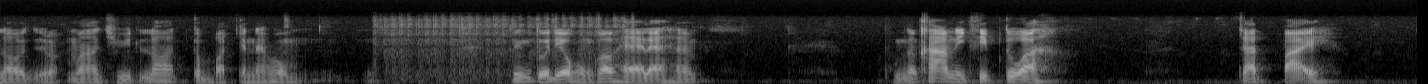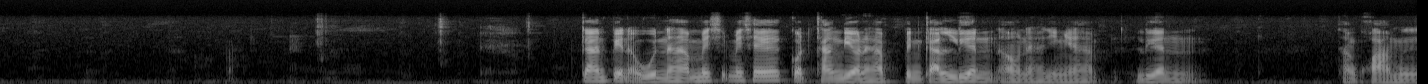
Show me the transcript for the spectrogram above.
เราจะมาเอาชีวิตรอดกับบอทกันนะผม ซึ่งตัวเดียวผมก็แพ้แล้วครับ ผมต้องข้ามอีกสิบตัว จัดไป การเปลี่ยนอาวุธนะครับ ไม่ใช่ไม่ใช่กดครั้งเดียวนะครับ เป็นการเลื่อนเอานะครับอย่างเงี้ยครับ เลื่อนทางขวามือ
